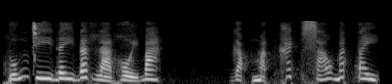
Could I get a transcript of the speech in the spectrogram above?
huống chi đây đắt là hồi ba. Gặp mặt khách sáo bắt tay.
